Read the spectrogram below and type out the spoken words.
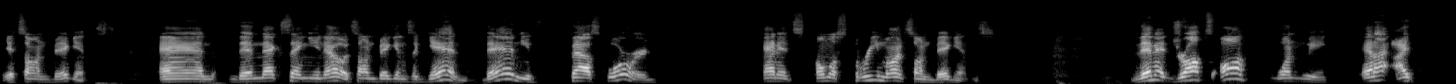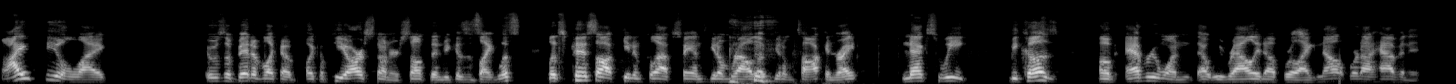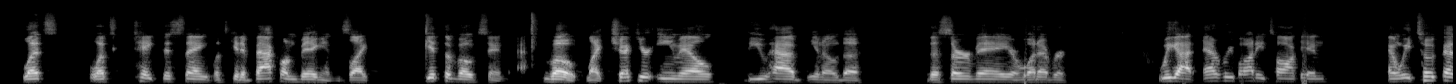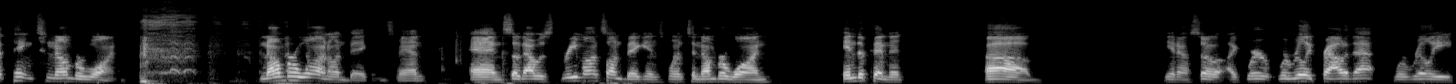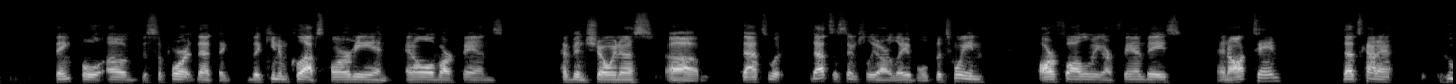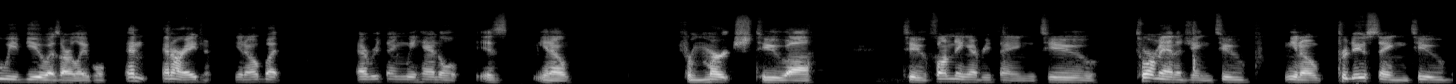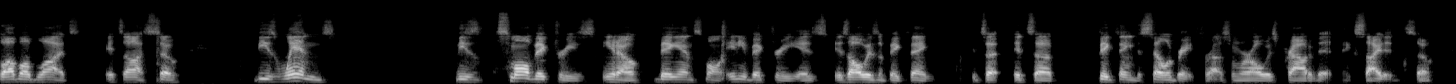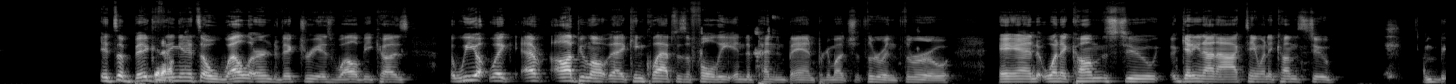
it's on Big Uns. And then next thing you know, it's on Big Uns again. Then you fast forward and it's almost three months on Big Uns. Then it drops off one week. And I, I I feel like it was a bit of like a like a PR stunt or something because it's like let's let's piss off Kingdom Collapse fans, get them riled up, get them talking, right? Next week, because of everyone that we rallied up, we're like, no, we're not having it. Let's let's take this thing, let's get it back on Big Uns. Like, get the votes in, vote. Like, check your email. Do you have, you know, the the survey or whatever? We got everybody talking, and we took that thing to number one. number one on Big Uns, man. And so that was three months on Big Uns, went to number one, independent. Um, you know, so like we're we're really proud of that. We're really thankful of the support that the, the Kingdom Collapse Army and, and all of our fans have been showing us. Um, that's what that's essentially our label between our following, our fan base, and Octane. That's kind of who we view as our label and and our agent, you know. But everything we handle is, you know, from merch to uh, to funding everything to tour managing to you know producing to blah blah blah. It's it's us. So these wins, these small victories, you know, big and small, any victory is is always a big thing. It's a it's a big thing to celebrate for us, and we're always proud of it, and excited. So it's a big you thing, know? and it's a well earned victory as well because we like a lot of people know that King Collapse is a fully independent band, pretty much through and through. And when it comes to getting on Octane, when it comes to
